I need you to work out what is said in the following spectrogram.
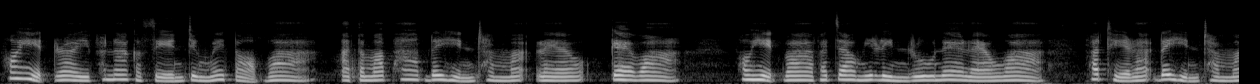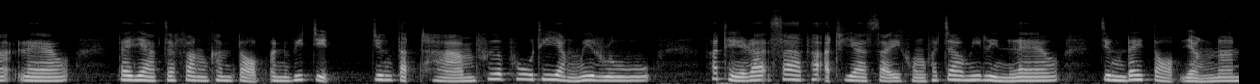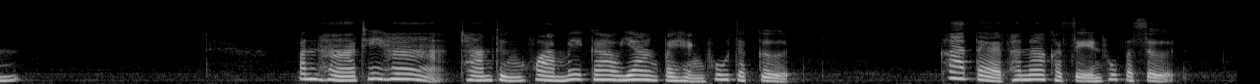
เพราะเหตุไรพระนาคเษนจึงไม่ตอบว่าอัตมภาพได้เห็นธรรมะแล้ว แก้ว่า เพราะเหตุว่าพระเจ้ามิรินรู้แน่แล้วว่า พระเถระได้เห็นธรรมะแล้ว แต่อยากจะฟังคำตอบอันวิจิตจึงตัดถามเพื่อผู้ที่ยังไม่รู้ พระเถระทราบพระอัธยาศัยของพระเจ้ามิลินแล้ว จึงได้ตอบอย่างนั้น ปัญหาที่ห้าถามถึงความไม่ก้าวย่างไปแห่งผู้จะเกิด ข้าแต่พระนาคเษนผู้ประเสริฐ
